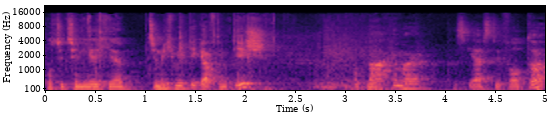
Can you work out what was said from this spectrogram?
positioniere ich hier ziemlich mittig auf dem Tisch und mache mal das erste Foto.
